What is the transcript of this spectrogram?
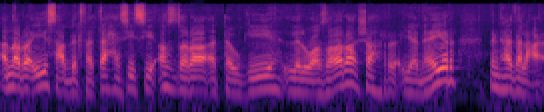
أن الرئيس عبد الفتاح السيسي أصدر التوجيه للوزارة شهر يناير من هذا العام.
